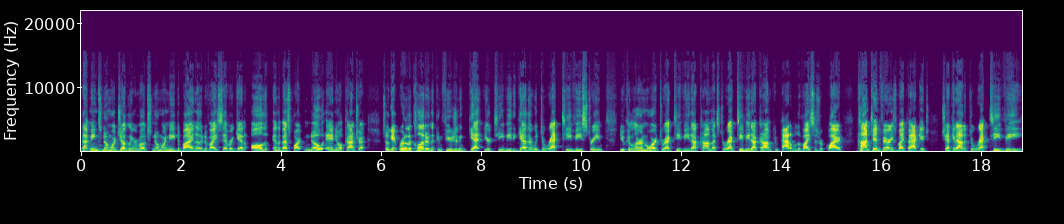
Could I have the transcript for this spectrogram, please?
That means no more juggling remotes, no more need to buy another device ever again. All in the best part, no annual contract. So get rid of the clutter and the confusion and get your TV together with DirecTV Stream. You can learn more at directv.com. That's directv.com. Compatible devices required. Content varies by package. Check it out at directv.com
